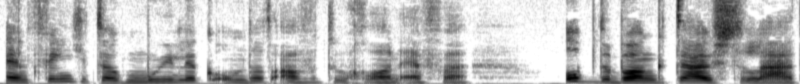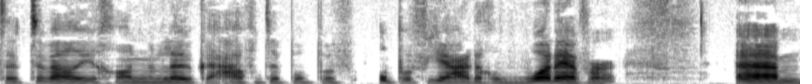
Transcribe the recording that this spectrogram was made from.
En, vind je het ook moeilijk om dat af en toe gewoon even op de bank thuis te laten. Terwijl je gewoon een leuke avond hebt op een, op een verjaardag of whatever. Ehm,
